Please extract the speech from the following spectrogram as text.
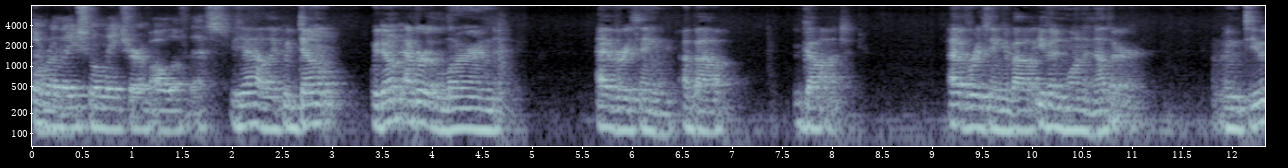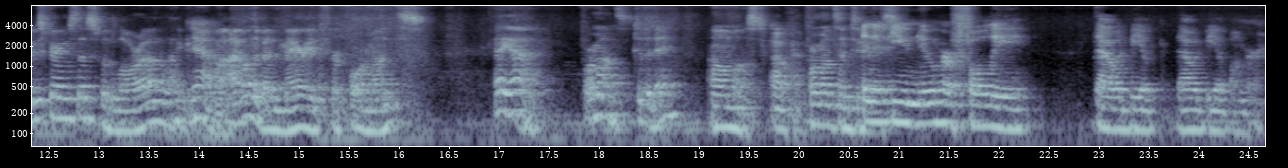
the all of it. relational nature of all of this. Yeah, like we don't we don't ever learn everything about God. Everything about even one another. I mean, do you experience this with Laura? Like Yeah. well, I've only been married for four months. Hey yeah. Four months. To the day. Almost. Okay. Four months and two And if you knew her fully, that would be a that would be a bummer,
